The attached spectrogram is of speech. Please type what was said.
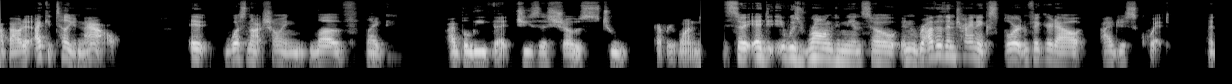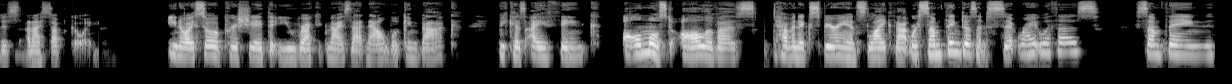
about it. I could tell you now. It was not showing love like I believe that Jesus shows to everyone. So it, it was wrong to me and so and rather than trying to explore it and figure it out, I just quit. I just and I stopped going you know, I so appreciate that you recognize that now looking back because I think almost all of us have an experience like that where something doesn't sit right with us, something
